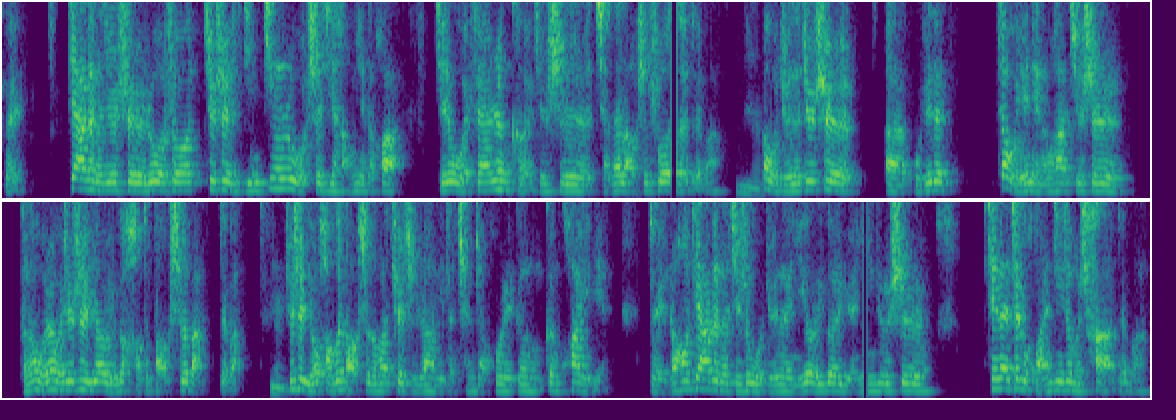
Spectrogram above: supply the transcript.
对，第二个呢，就是如果说就是已经进入设计行业的话，其实我也非常认可，就是小戴老师说的，对吧？嗯，那我觉得就是。呃，我觉得在我眼里的话，就是可能我认为就是要有一个好的导师吧，对吧？嗯，就是有好的导师的话，确实让你的成长会更更快一点。对，然后第二个呢，其实我觉得也有一个原因，就是现在这个环境这么差，对吧？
